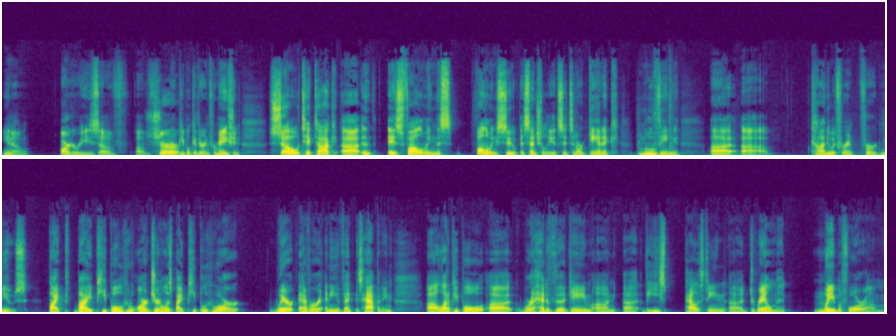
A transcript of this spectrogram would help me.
you know, arteries of of where people get their information. So TikTok uh, is following this, following suit. Essentially, it's it's an organic, moving uh, uh, conduit for for news by by people who aren't journalists, by people who are wherever any event is happening. Uh, a lot of people uh, were ahead of the game on uh, the East Palestine uh, derailment Mm. way before um,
